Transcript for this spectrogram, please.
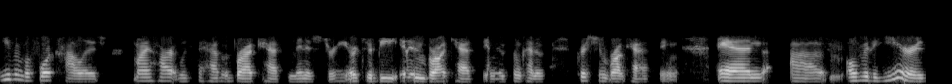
even before college, my heart was to have a broadcast ministry or to be in broadcasting and some kind of Christian broadcasting. And um, over the years,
